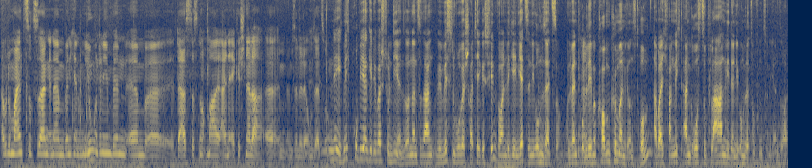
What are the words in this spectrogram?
Aber du meinst sozusagen, in einem, wenn ich in einem jungen Unternehmen bin, ähm, äh, da ist das nochmal eine Ecke schneller äh, im, im, Sinne der Umsetzung. Nee, nicht probieren geht über studieren, sondern zu sagen, wir wissen, wo wir strategisch hinwollen, wir gehen jetzt in die Umsetzung. Und wenn mhm. Probleme mhm. kommen, kümmern wir uns drum. Aber ich fange nicht an, groß zu planen, wie denn die Umsetzung funktionieren soll.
